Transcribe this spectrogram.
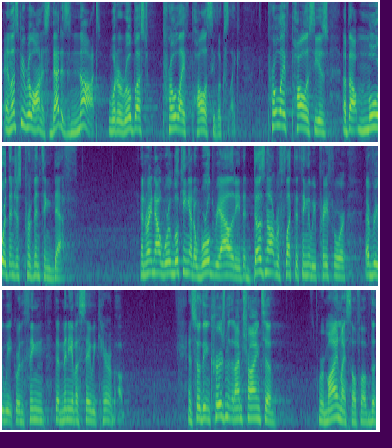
And let's be real honest, that is not what a robust pro life policy looks like. Pro life policy is about more than just preventing death. And right now, we're looking at a world reality that does not reflect the thing that we pray for every week or the thing that many of us say we care about. And so, the encouragement that I'm trying to remind myself of, the,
